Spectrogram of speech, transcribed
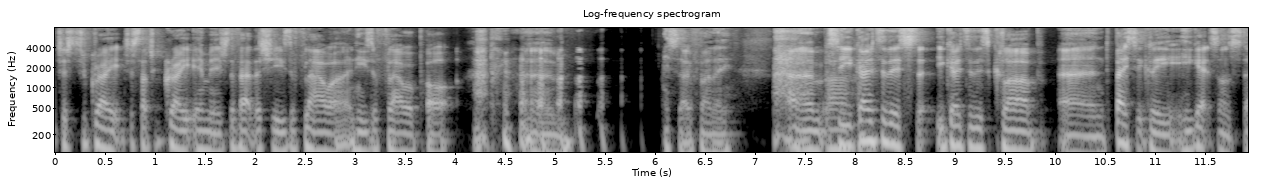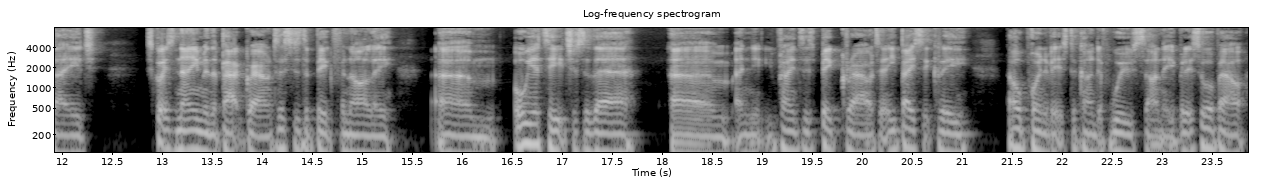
just great, just such a great image. The fact that she's a flower and he's a flower pot. Um, it's so funny. Um, so you go to this, you go to this club, and basically he gets on stage. He's got his name in the background. This is the big finale. Um, all your teachers are there, um, and you- you're playing to this big crowd. And he basically, the whole point of it is to kind of woo Sunny, but it's all about.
